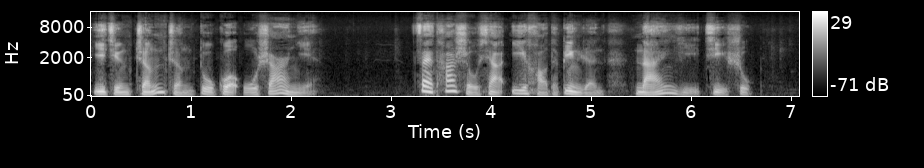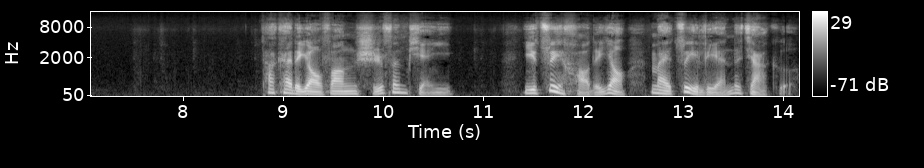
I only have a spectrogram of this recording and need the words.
已经整整度过五十二年，在他手下医好的病人难以计数。他开的药方十分便宜，以最好的药卖最廉的价格，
